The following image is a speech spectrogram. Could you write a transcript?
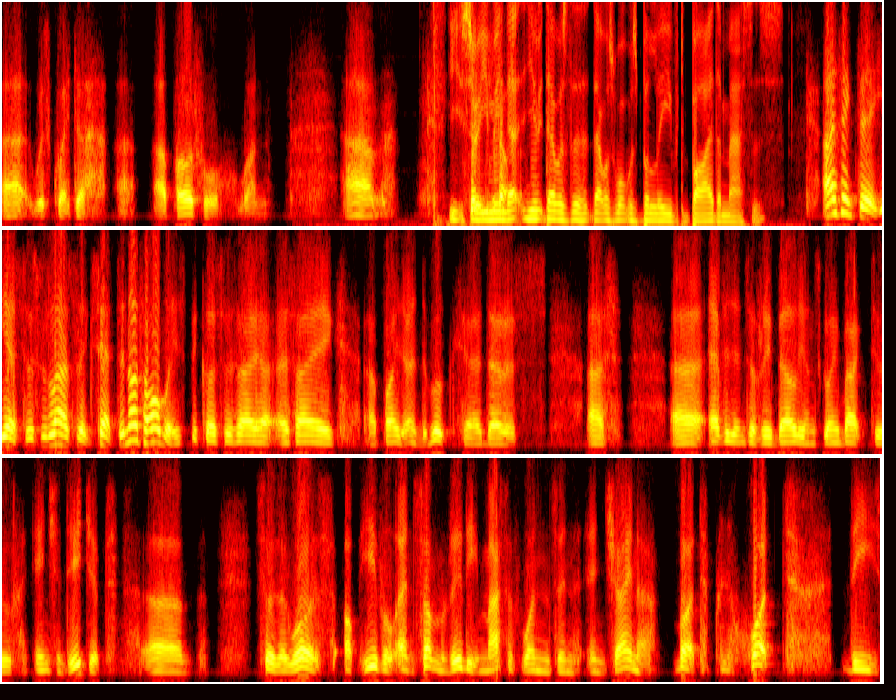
uh, was quite a, a, a powerful one. Um, so you mean so, that you, that was the that was what was believed by the masses? I think that yes, this was largely accepted. Not always, because as I as I uh, point out in the book, uh, there is uh, uh, evidence of rebellions going back to ancient Egypt. Uh, so there was upheaval and some really massive ones in, in China. But what these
